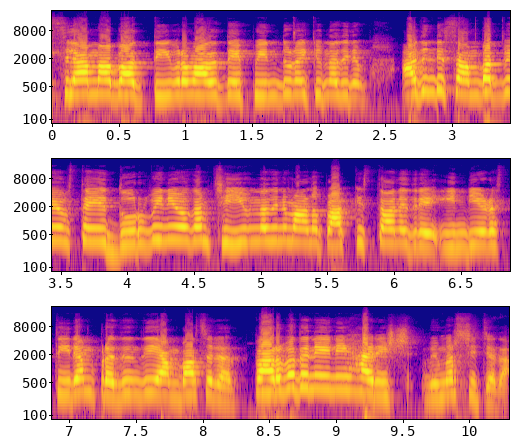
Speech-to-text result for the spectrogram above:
ഇസ്ലാമാബാദ് തീവ്രവാദത്തെ പിന്തുണയ്ക്കുന്നതിനും അതിന്റെ സമ്പദ് വ്യവസ്ഥയെ ദുർവിനിയോഗം ചെയ്യുന്നതിനുമാണ് പാകിസ്ഥാനെതിരെ ഇന്ത്യയുടെ സ്ഥിരം പ്രതിനിധി അംബാസഡർ പർവതനേനി ഹരീഷ് വിമർശിച്ചത്.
